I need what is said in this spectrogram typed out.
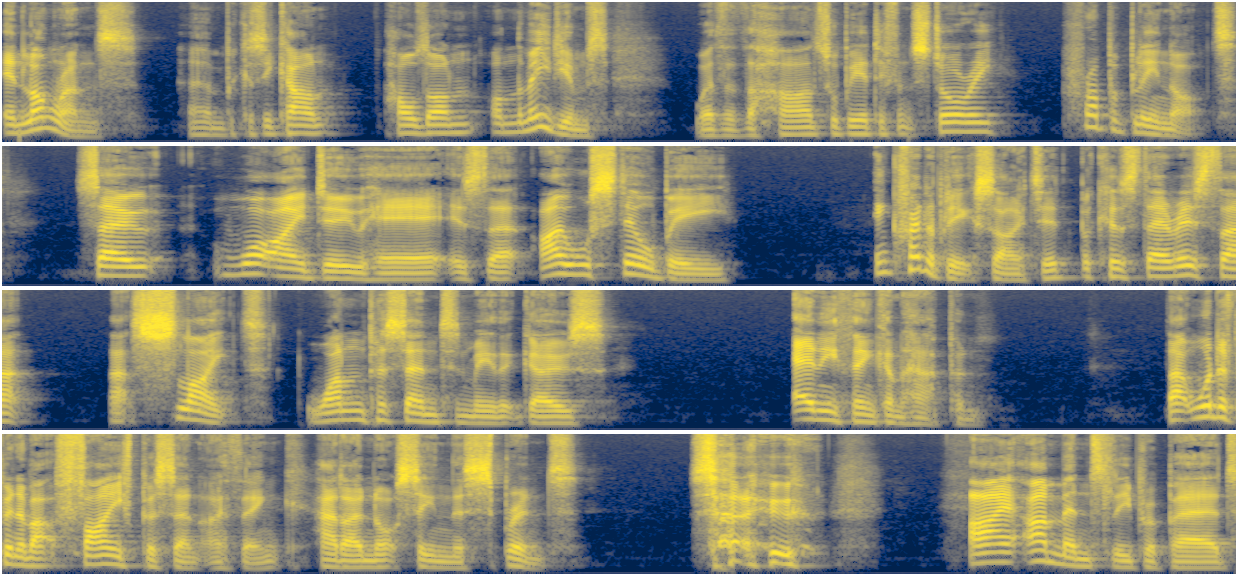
in long runs um, because he can't hold on on the mediums. Whether the hards will be a different story, probably not. So what I do here is that I will still be incredibly excited because there is that that slight one percent in me that goes, anything can happen. That would have been about five percent, I think, had I not seen this sprint. So I am mentally prepared.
